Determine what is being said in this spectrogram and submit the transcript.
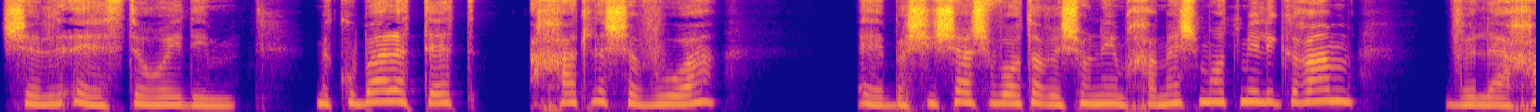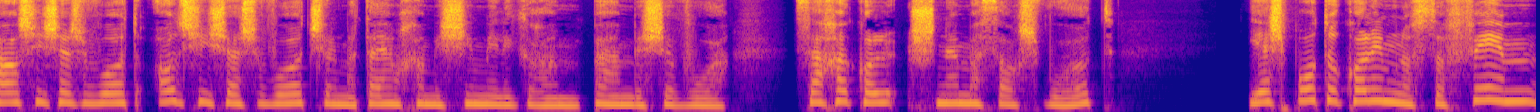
של אה, סטרואידים. מקובל לתת אחת לשבוע אה, בשישה שבועות הראשונים 500 מיליגרם, ולאחר שישה שבועות עוד שישה שבועות של 250 מיליגרם פעם בשבוע. סך הכל 12 שבועות. יש פרוטוקולים נוספים,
